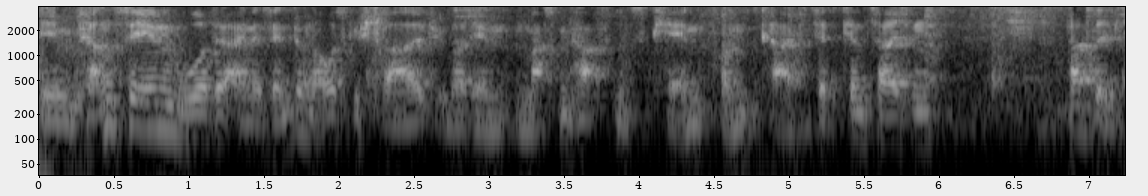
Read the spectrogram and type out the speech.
Im Fernsehen wurde eine Sendung ausgestrahlt über den massenhaften Scan von Kfz-Kennzeichen. Patrick,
